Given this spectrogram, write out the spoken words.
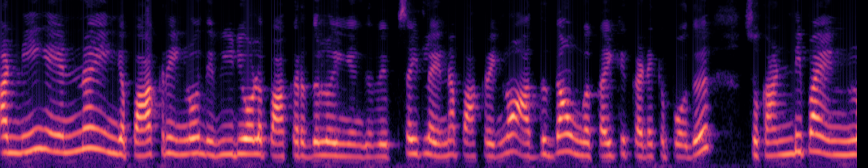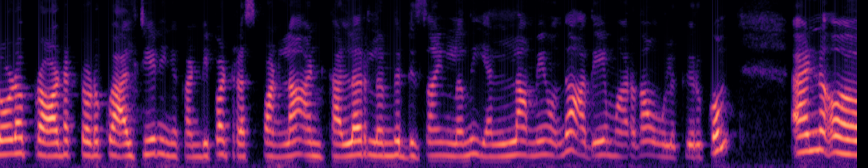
அண்ட் நீங்கள் என்ன இங்கே பார்க்குறீங்களோ இந்த வீடியோவில் பாக்குறதுல இங்கே எங்கள் வெப்சைட்டில் என்ன பார்க்குறீங்களோ அதுதான் உங்கள் கைக்கு கிடைக்க போகுது. ஸோ கண்டிப்பாக எங்களோட ப்ராடக்ட்டோட குவாலிட்டியை நீங்கள் கண்டிப்பாக ட்ரெஸ் பண்ணலாம். அண்ட் கலர்லேருந்து டிசைன்லேருந்து எல்லாமே வந்து அதே மாதிரி தான் உங்களுக்கு இருக்கும். அண்ட் uh,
